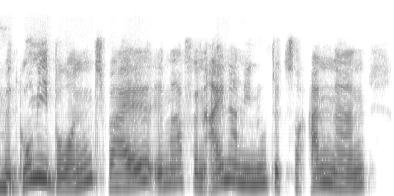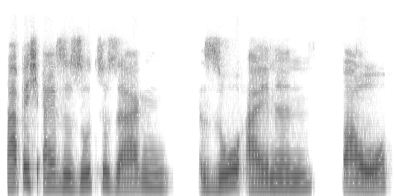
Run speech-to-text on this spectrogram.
mit Gummibund, weil immer von einer Minute zur anderen habe ich also sozusagen so einen Bauch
